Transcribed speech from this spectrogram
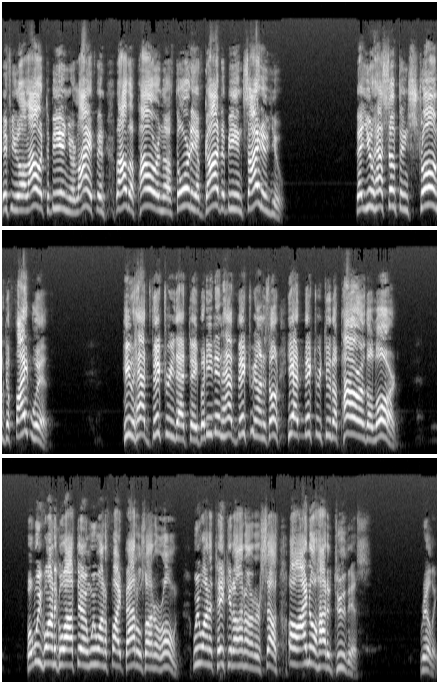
If you allow it to be in your life and allow the power and the authority of God to be inside of you. That you have something strong to fight with. He had victory that day, but he didn't have victory on his own. He had victory through the power of the Lord. But we want to go out there and we want to fight battles on our own. We want to take it on on ourselves. Oh, I know how to do this. Really.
